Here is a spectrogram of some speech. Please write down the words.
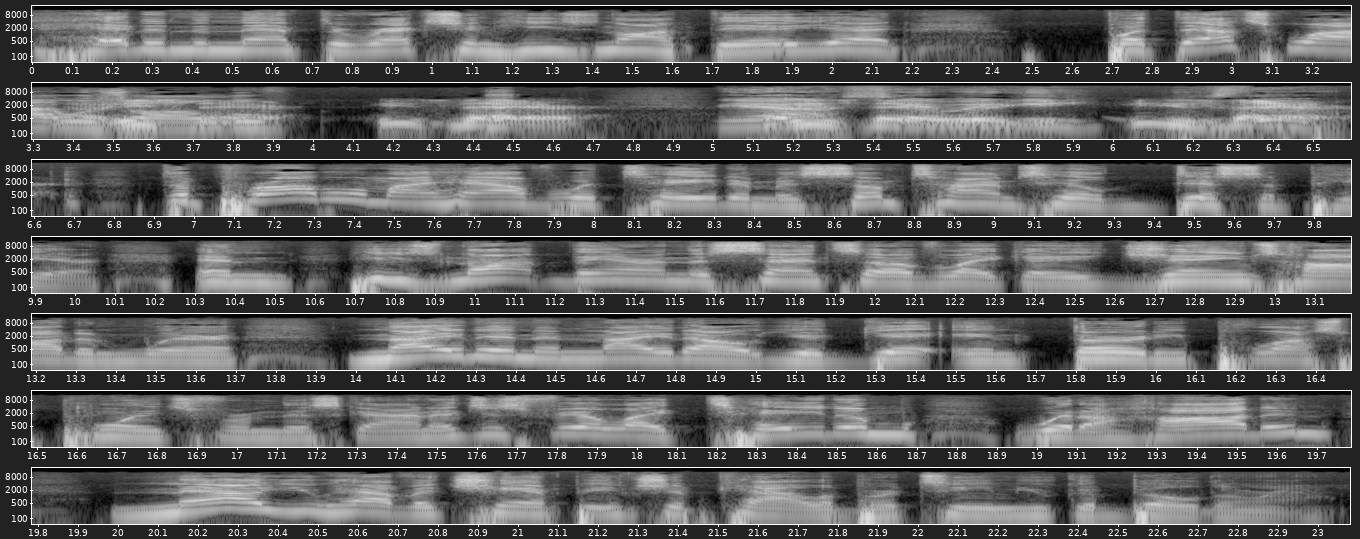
headed in that direction. He's not there yet, but that's why I was no, all there. over. He's there. Yeah, he's there, Wiggy. Wiggy. He's, He's there. there. The problem I have with Tatum is sometimes he'll disappear, and he's not there in the sense of like a James Harden, where night in and night out you're getting 30 plus points from this guy. And I just feel like Tatum with a Harden, now you have a championship caliber team you could build around.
